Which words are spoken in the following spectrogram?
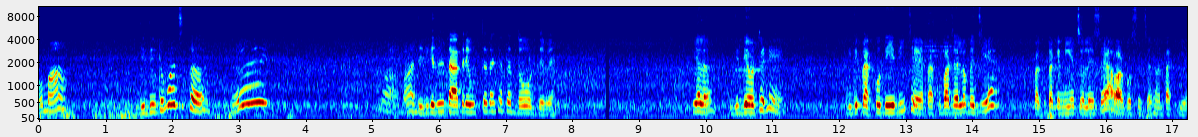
ও মা, দিদি উঠে পড়েছে তো? বাবা, দিদিকে যদি তাড়াতাড়ি উঠতে দেখে তো দৌড় দেবে। হলো? দিদি ওঠেনি? দিদি প্যাকু দিয়ে দিয়েছে, প্যাকু বাজালো বেজিয়ে। প্যাকুটাকে নিয়ে চলে এসে আবার বসেছে এখানে তাকিয়ে।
